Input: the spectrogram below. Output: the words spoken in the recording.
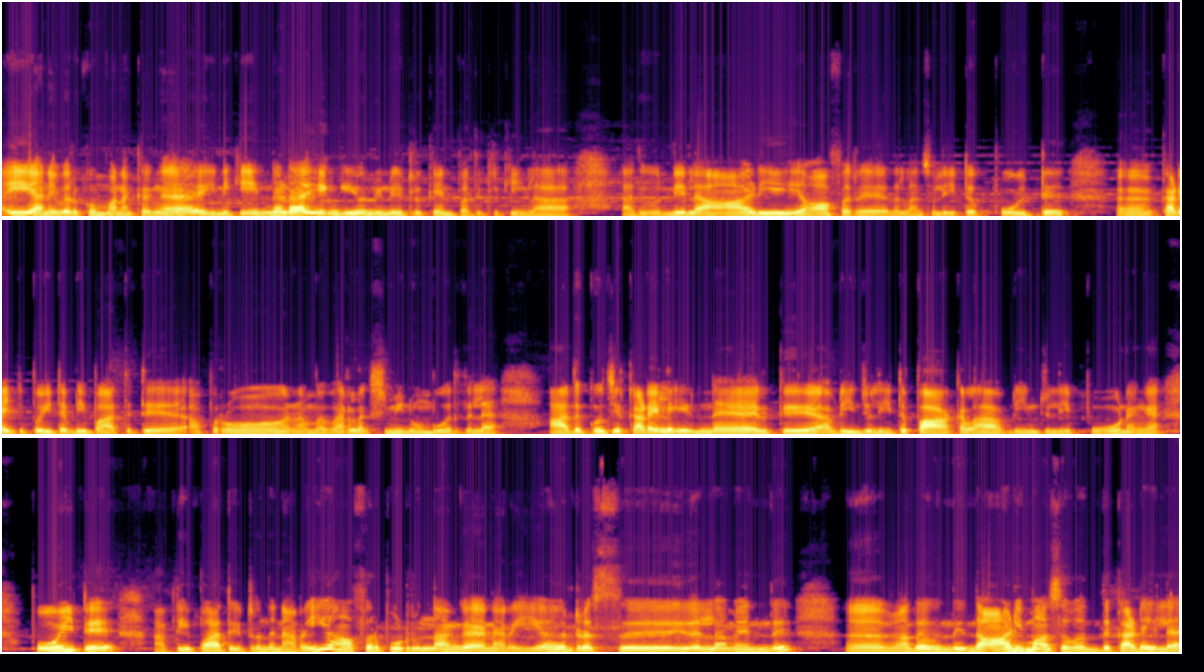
ஹாய் அனைவருக்கும் வணக்கங்க. இன்றைக்கி என்னடா எங்கேயோ நின்றுட்டுருக்கேன்னு பார்த்துட்டு இருக்கீங்களா அது ஒன்றும் இல்லை ஆடி ஆஃபரு அதெல்லாம் சொல்லிட்டு போயிட்டு கடைக்கு போயிட்டு அப்படி பார்த்துட்டு அப்புறம் நம்ம வரலட்சுமி நோம்பு வருதுல்ல அதுக்கும் சரி கடையில் என்ன இருக்குது அப்படின்னு சொல்லிட்டு பார்க்கலாம் அப்படின்னு சொல்லி போனேங்க. போயிட்டு அப்படியே பார்த்துக்கிட்டு இருந்தேன். நிறைய ஆஃபர் போட்டிருந்தாங்க. நிறைய ட்ரெஸ்ஸு இதெல்லாமே வந்து அதாவது வந்து இந்த ஆடி மாதம் வந்து கடையில்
